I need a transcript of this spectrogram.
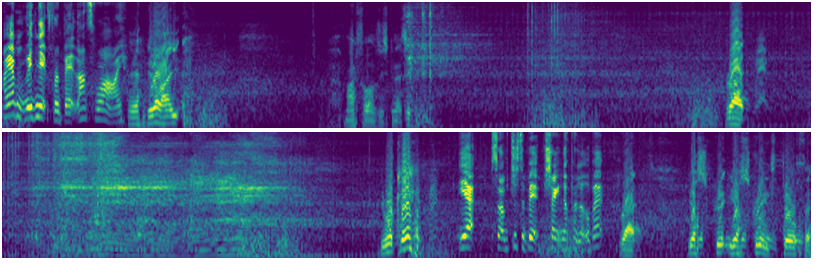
I haven't ridden it for a bit. That's why. Yeah, you're alright. My phone's disconnected. Right. You okay? Yeah. So I'm just a bit shaken up a little bit. Right. Your, scre- your screen's filthy.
